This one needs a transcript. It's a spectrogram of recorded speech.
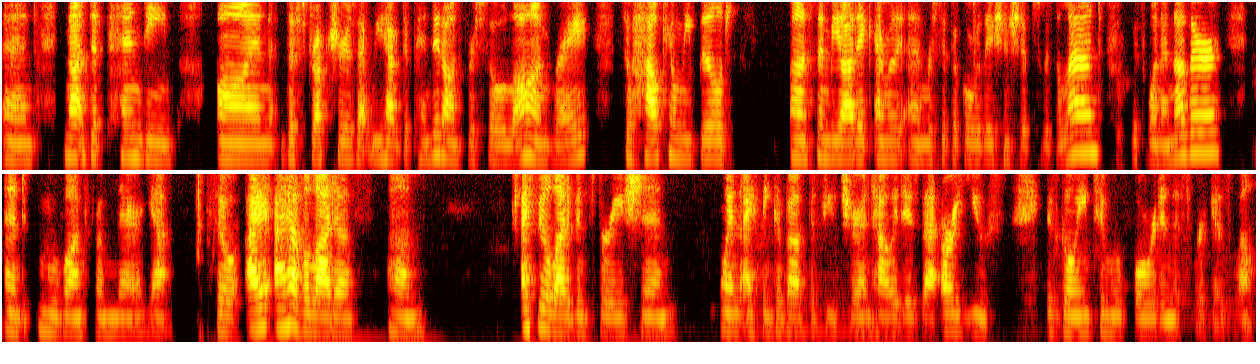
and not depending on the structures that we have depended on for so long, right? So how can we build uh, symbiotic and, re and reciprocal relationships with the land, with one another, and move on from there. Yeah. So I, I have a lot of, um, I feel a lot of inspiration when I think about the future and how it is that our youth is going to move forward in this work as well.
